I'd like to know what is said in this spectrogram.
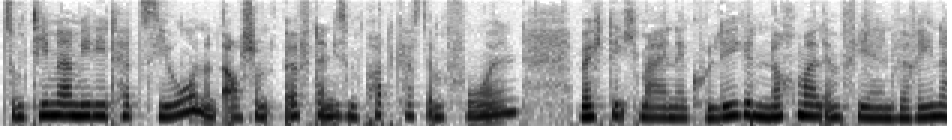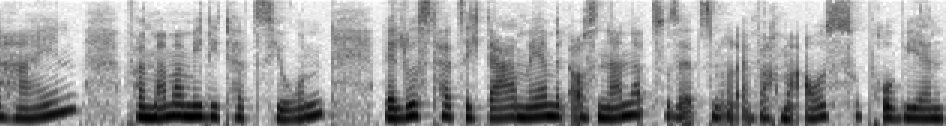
Zum Thema Meditation und auch schon öfter in diesem Podcast empfohlen, möchte ich meine Kollegin nochmal empfehlen, Verena Hein von Mama Meditation. Wer Lust hat, sich da mehr mit auseinanderzusetzen und einfach mal auszuprobieren,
